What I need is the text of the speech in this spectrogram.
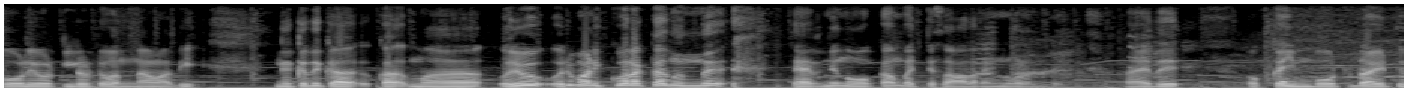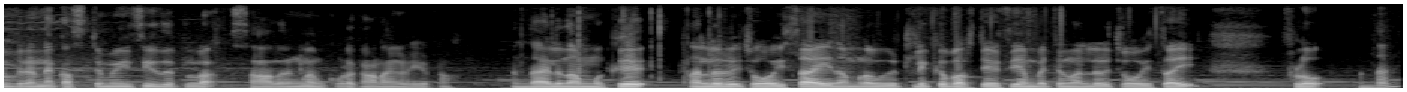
ഫോളിയോട്ടിലോട്ട് വന്നാൽ മതി. നിങ്ങൾക്കിത് ഒരു ഒരു മണിക്കൂറൊക്കെ നിന്ന് തിരഞ്ഞ് നോക്കാൻ പറ്റിയ സാധനങ്ങൾ ഇവിടെ ഉണ്ട് അതായത് ഒക്കെ ഇമ്പോർട്ടഡ് ആയിട്ട് ഇവർ തന്നെ കസ്റ്റമൈസ് ചെയ്തിട്ടുള്ള സാധനങ്ങൾ നമുക്കിവിടെ കാണാൻ കഴിയും കേട്ടോ എന്തായാലും നമുക്ക് നല്ലൊരു ചോയ്സായി നമ്മളെ വീട്ടിലേക്ക് പർച്ചേസ് ചെയ്യാൻ പറ്റിയ നല്ലൊരു ചോയ്സായി ഫ്ലോ എന്താണ്?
